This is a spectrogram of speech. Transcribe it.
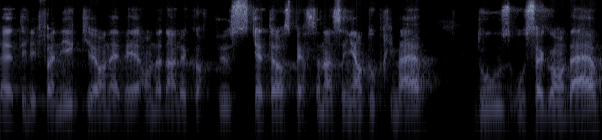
euh, téléphonique. On, avait, on a dans le corpus 14 personnes enseignantes au primaire, 12 au secondaire,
